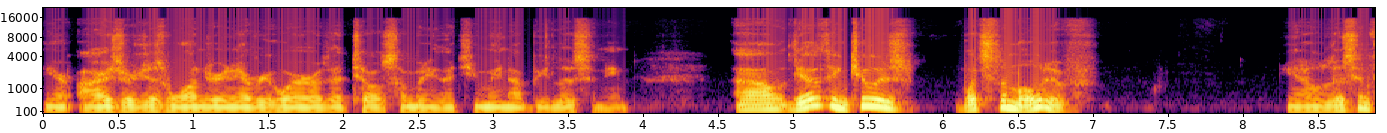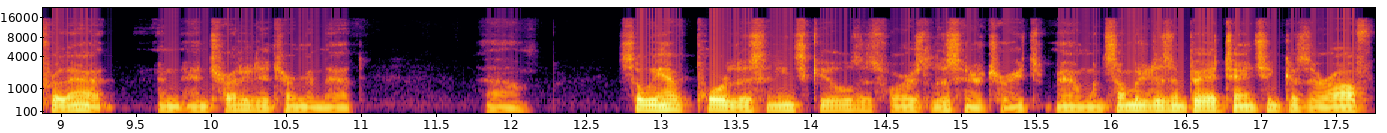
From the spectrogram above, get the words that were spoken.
your eyes are just wandering everywhere, that tells somebody that you may not be listening. Uh, the other thing, too, is what's the motive? You know, listen for that and, and try to determine that. Um, so we have poor listening skills as far as listener traits. Man, when somebody doesn't pay attention because they're off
